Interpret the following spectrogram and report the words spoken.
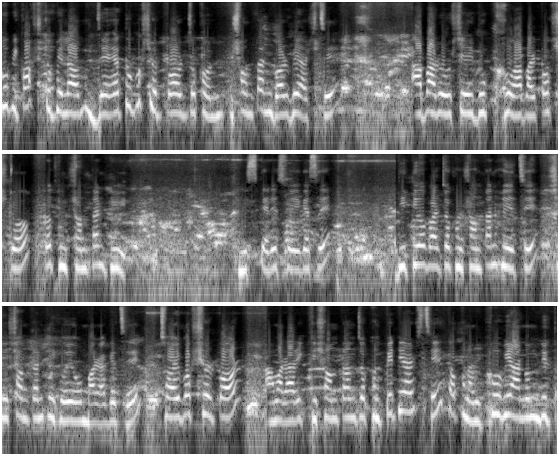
খুবই কষ্ট পেলাম যে এত বছর পর যখন সন্তান গর্ভে আসছে, আবারও সেই দুঃখ, আবার কষ্ট, প্রথম সন্তানটি মিসক্যারেজ হয়ে গেছে। দ্বিতীয়বার যখন সন্তান হয়েছে, সেই সন্তানটি হয়েও মারা গেছে। ছয় বছর পর আমার আরেকটি সন্তান যখন পেটে আসছে, তখন আমি খুবই আনন্দিত।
